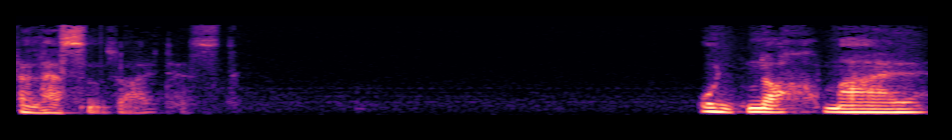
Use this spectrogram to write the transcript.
verlassen solltest und nochmal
